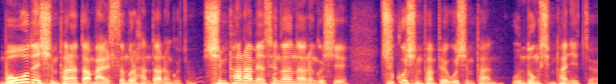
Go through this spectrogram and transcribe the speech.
모든 심판은 다 말씀을 한다는 거죠. 심판하면 생각나는 것이 축구 심판, 배구 심판, 운동 심판이 있죠.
